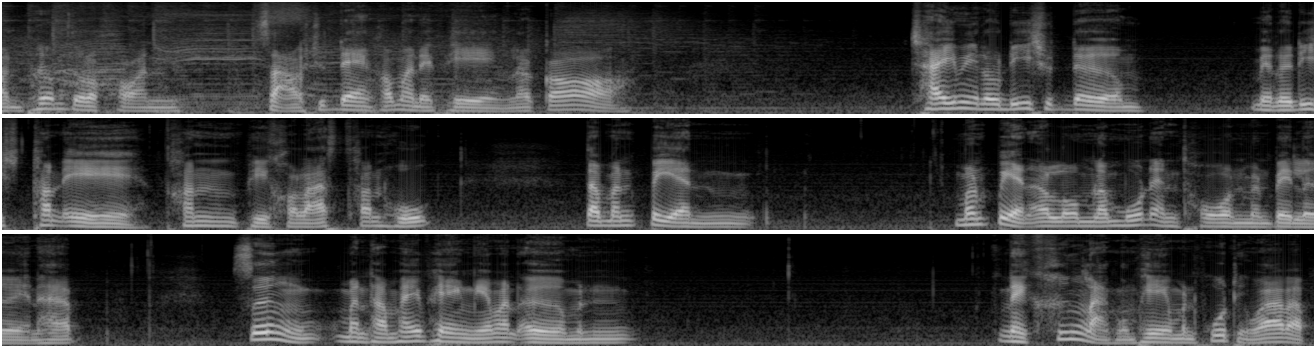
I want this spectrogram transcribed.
รเพิ่มตัวละครสาวชุดแดงเข้ามาในเพลง แล้วก็ ใช้เมโลดี้ชุดเดิม เมโลดี้ท่อน A ท่อน pre-chorus ท่อน hook แต่มันเปลี่ยนมันเปลี่ยนอารมณ์และ mood and tone มันไปเลยนะครับ ซึ่งมันทำให้เพลงนี้มันเออมัน ในครึ่งหลังของเพลงมันพูดถึงว่าแบบ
